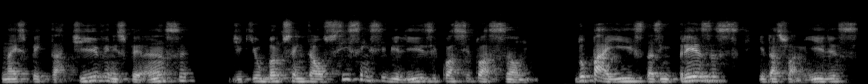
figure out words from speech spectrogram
na expectativa e na esperança de que o Banco Central se sensibilize com a situação do país, das empresas e das famílias,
